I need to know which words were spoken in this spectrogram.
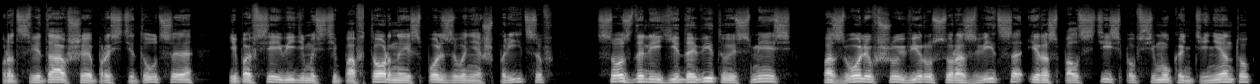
Процветавшая проституция и, по всей видимости, повторное использование шприцев создали ядовитую смесь, позволившую вирусу развиться и расползтись по всему континенту,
